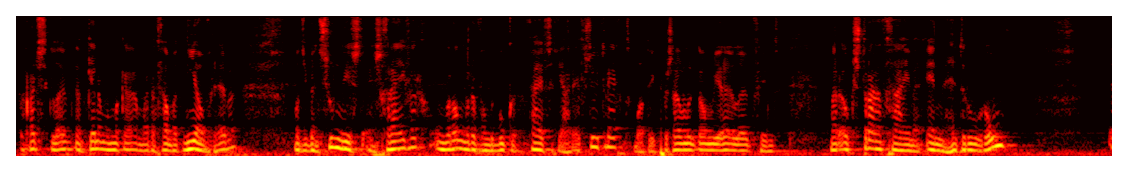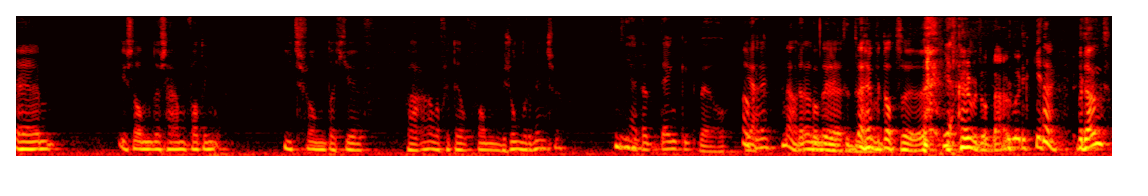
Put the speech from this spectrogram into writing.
hartstikke leuk, dan kennen we elkaar, maar daar gaan we het niet over hebben. Want je bent journalist en schrijver, onder andere van de boeken 50 jaar FC Utrecht, wat ik persoonlijk dan weer heel leuk vind. Maar ook Straatgeheimen en Het Roer Om. Ehm, is dan de samenvatting iets van dat je verhalen vertelt van bijzondere mensen? Ja, dat denk ik wel. Oké, ja, nou dat dan, eh, dan hebben we dat, eh, dan hebben we dat duidelijk. Ja, bedankt,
